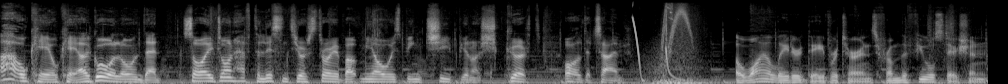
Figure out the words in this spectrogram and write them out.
Ah, okay, okay, I'll go alone then, so I don't have to listen to your story about me always being cheap, you know, skirt all the time. A while later, Dave returns from the fuel station.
